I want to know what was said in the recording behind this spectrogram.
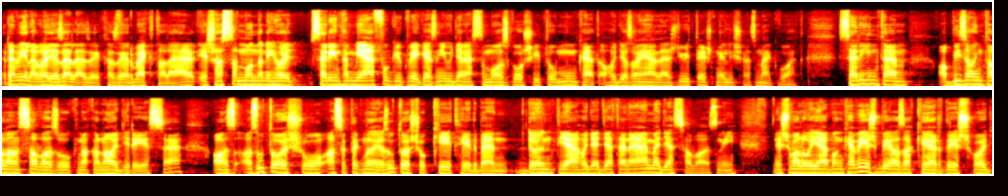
Remélem, hogy az ellenzék azért megtalál, és azt mondani, hogy szerintem mi el fogjuk végezni ugyanezt a mozgósító munkát, ahogy az ajánlásgyűjtésnél is ez megvolt. Szerintem a bizonytalan szavazóknak a nagy része az, az utolsó, azt szokták mondani, hogy az utolsó két hétben dönti el, hogy egyáltalán elmegye szavazni. És valójában kevésbé az a kérdés, hogy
